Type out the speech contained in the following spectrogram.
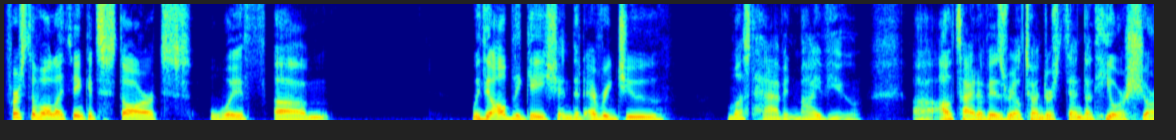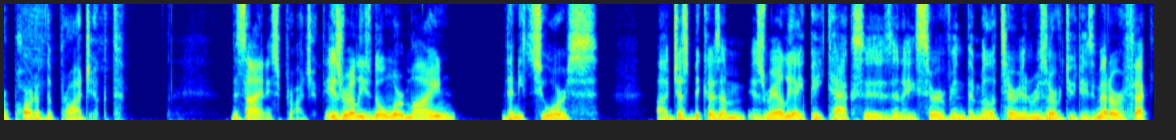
First of all, I think it starts with um, with the obligation that every Jew must have, in my view, uh, outside of Israel to understand that he or she are part of the project, the Zionist project. Israel is no more mine than it's yours. Uh, just because I'm Israeli, I pay taxes and I serve in the military and reserve duties. As a matter of fact,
